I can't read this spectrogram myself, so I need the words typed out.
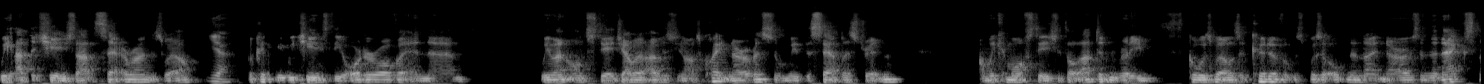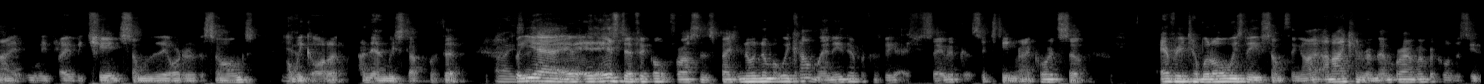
We had to change that set around as well Yeah. because we we changed the order of it, and um, we went on stage. I was, I was, you know, I was quite nervous, and we had the set list written, and we come off stage and thought that didn't really go as well as it could have. It was was it opening night nerves, and the next night when we played, we changed some of the order of the songs, Yeah. and we got it, and then we stuck with it. Amazing. But yeah, it, it is difficult for us, especially no, no, but we can't win either because we, as you say, we've got 16 records, so. Every time we'll always leave something out, and I can remember. I remember going to see.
